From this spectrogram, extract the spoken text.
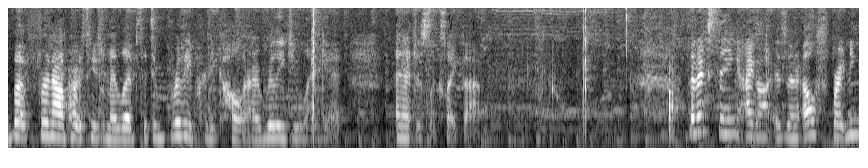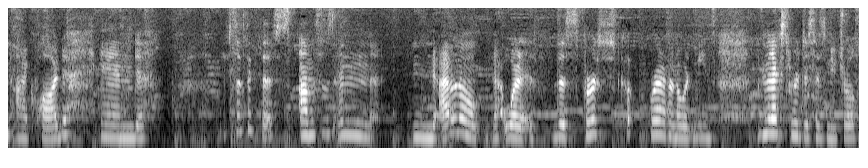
but for now I'm probably just using my lips. It's a really pretty color. I really do like it. And it just looks like that. The next thing I got is an e.l.f. Brightening Eye Quad. And it just looks like this. Um, this is in, I don't know what it, this first word, I don't know what it means. But the next word just says neutrals.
